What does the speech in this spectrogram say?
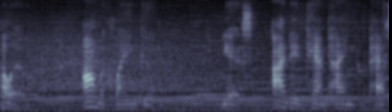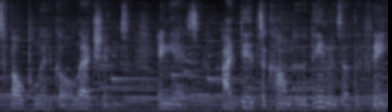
Hello, I'm McClain Goodman. Yes, I did campaign for past four political elections, and yes, I did succumb to the demons of defeat.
